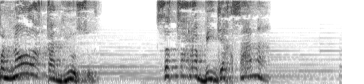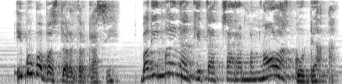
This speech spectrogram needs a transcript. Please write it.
penolakan Yusuf secara bijaksana. Ibu bapak saudara terkasih, bagaimana kita cara menolak godaan?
